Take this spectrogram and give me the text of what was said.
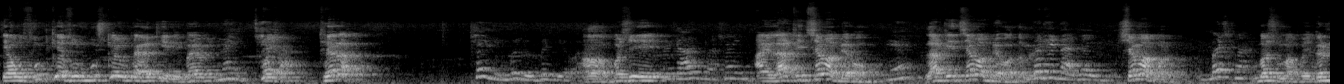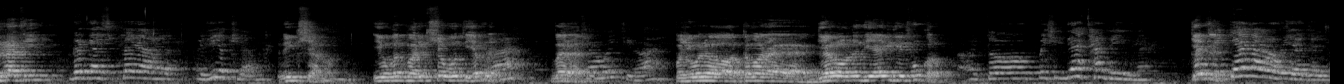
ત્યાં હું સુટકેસ ને મુશ્કેલ કઈ હતી નહીં બરાબર નહીં, થેલા. થેલા. થેલી બધું બધી વાત હા પછી પછી હાલમાં સાઈ આ લાઠી શેમાં બેહો? લાઠી જ શેમાં બેહો તમે? શેમાં પણ? બસમાં. બસમાં પછી ગઢડાથી? ગઢા રિક્ષામાં. રિક્ષામાં. એ વખતમાં રિક્ષા હોતી એમ ને બરાબર. પછી ઓલો તમારે ગેલો નદી આવી ગઈ શું કરો? તો પછી બેઠા રહીને. કેટલી? પછી ક્યાં આવો વયા જાય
